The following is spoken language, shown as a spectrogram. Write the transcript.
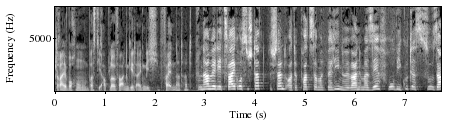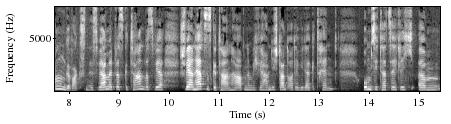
drei Wochen, was die Abläufe angeht, eigentlich verändert hat? Nun haben wir die zwei großen Stadt Standorte, Potsdam und Berlin. Wir waren immer sehr froh, wie gut das zusammengewachsen ist. Wir haben etwas getan, was wir schweren Herzens getan haben, nämlich wir haben die Standorte wieder getrennt, um sie tatsächlich ähm,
